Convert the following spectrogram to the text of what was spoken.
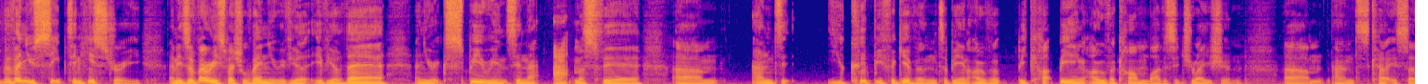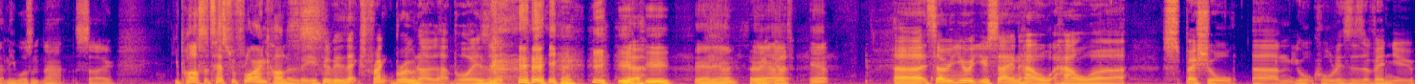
the venue's seeped in history, and it's a very special venue if you're if you're there and you're experiencing that atmosphere, um, and you could be forgiven to being over being overcome by the situation, um, and Kurtis certainly wasn't that. So he passed the test with flying So colours. he's going to be the next Frank Bruno, that boy, isn't he? Yeah. yeah. Anyway, Very yeah, good. Yeah. Uh, so you're you're saying how how uh, special um, York Hall is as a venue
